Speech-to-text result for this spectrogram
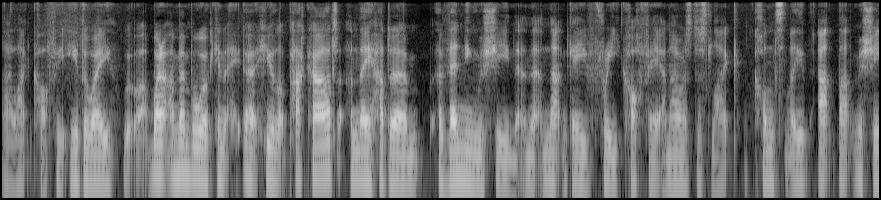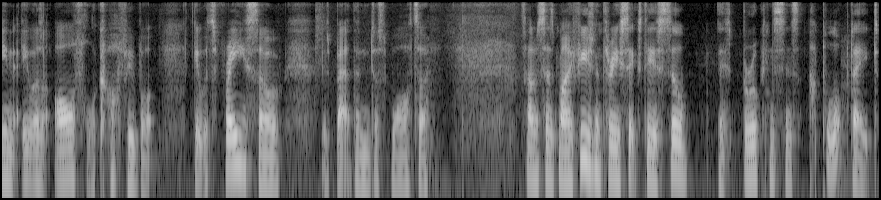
I like coffee. Either way, when I remember working at Hewlett Packard and they had a, a vending machine and, and that gave free coffee, and I was just like constantly at that machine. It was awful coffee, but it was free, so it's better than just water. Sam says my Fusion 360 is still it's broken since Apple update.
